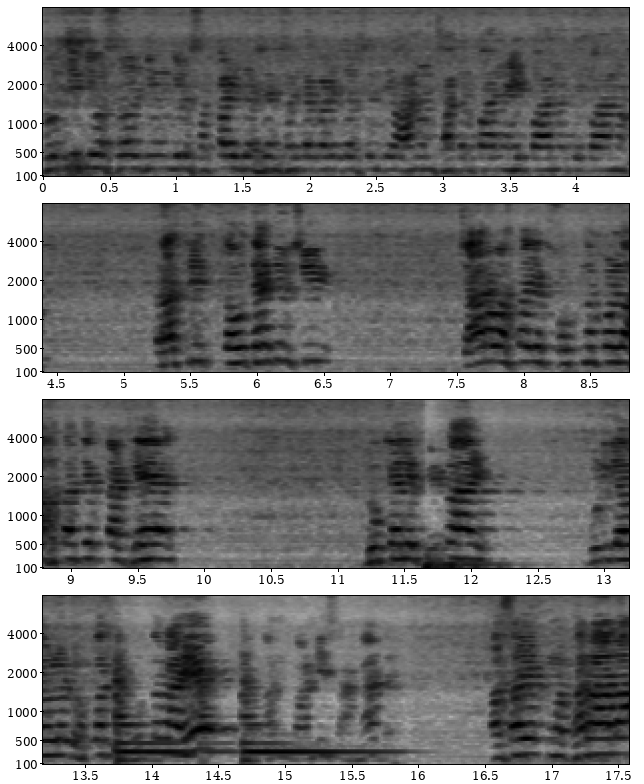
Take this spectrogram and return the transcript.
दोन तीन दिवस सहज निघून गेलो. सकाळी दर्शन संध्याकाळी दर्शन ते आनंद सागर पाहणं हे पाहणं ते पाहणं. रात्री चौथ्या दिवशी चार वाजता एक स्वप्न पडलं. हातात एक काठी आहे. डोक्याला फेटा आहे. गुडघ्यावर ढोकर धोतर आहे आणि पाणी सांगात आहे. असा एक मथारा आला.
